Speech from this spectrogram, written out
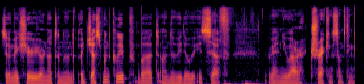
So make sure you're not on an adjustment clip but on the video itself when you are tracking something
